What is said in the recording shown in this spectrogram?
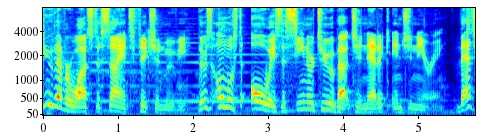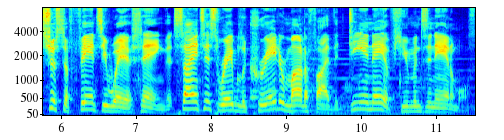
you've ever watched a science fiction movie, there's almost always a scene or two about genetic engineering. That's just a fancy way of saying that scientists were able to create or modify the DNA of humans and animals.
